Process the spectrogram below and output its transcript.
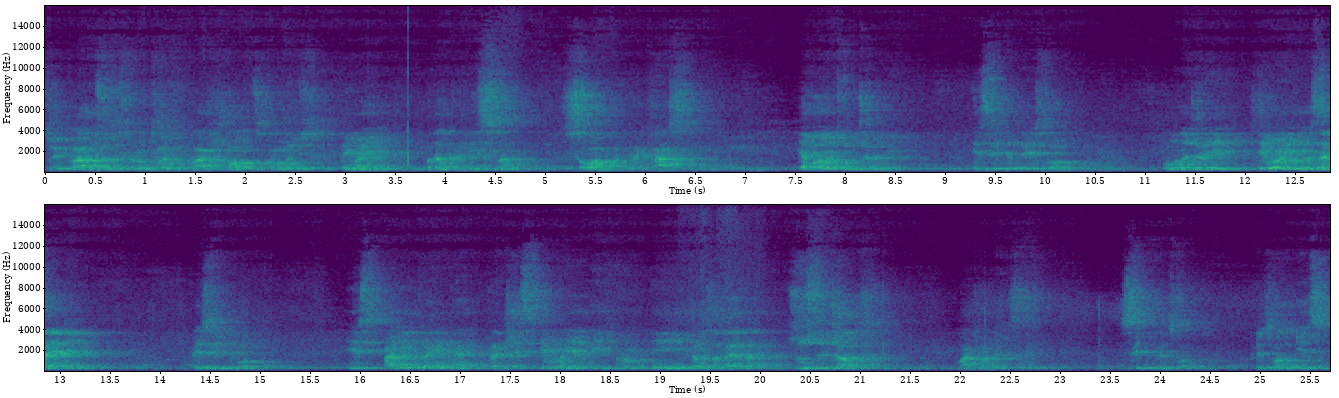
Свою палицю заскорив, зверху плащ, молодець, помолився, приймає. Вода прилісна, солодка, прекрасна. Я був на цьому джерелі. І звідти ти слово. Був на джерелі в Назареті. Ви звідти Бог. Із Анікою Пречистим Марією і Єлизавета зустрічалися. Мати Христі. Світ призводу. Призводу із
